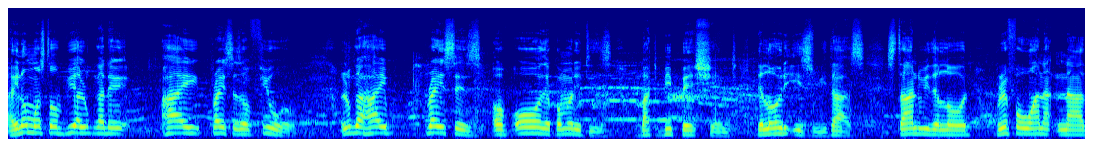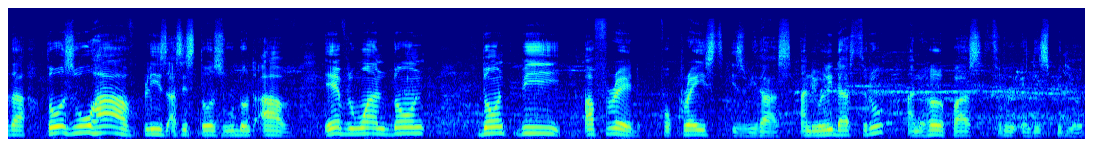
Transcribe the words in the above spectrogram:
I know most of you are looking at the high prices of fuel, look at high prices of all the commodities, but be patient. The Lord is with us. Stand with the Lord, pray for one another. Those who have, please assist those who don't have. Everyone, don't don't be afraid, for Christ is with us and he will lead us through and will help us through in this period.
